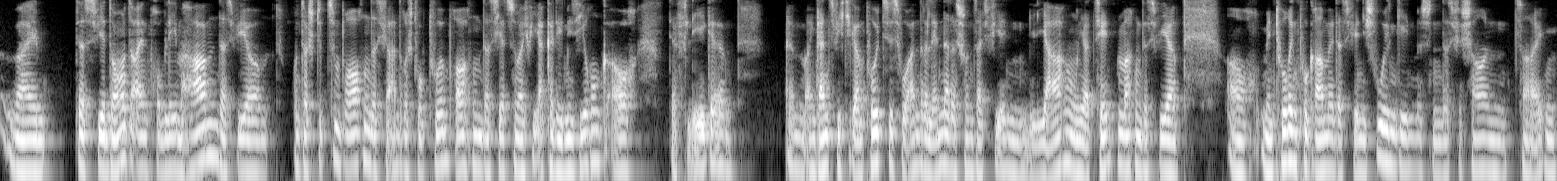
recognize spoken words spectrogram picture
Weil, dass wir dort ein Problem haben, dass wir Unterstützung brauchen, dass wir andere Strukturen brauchen, dass jetzt zum Beispiel die Akademisierung auch der Pflege ähm, ein ganz wichtiger Impuls ist, wo andere Länder das schon seit vielen Jahren und Jahrzehnten machen, dass wir auch Mentoring-Programme, dass wir in die Schulen gehen müssen, dass wir schauen, zeigen,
